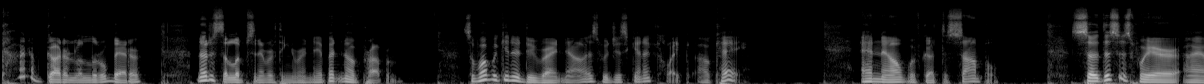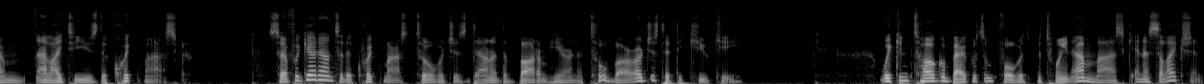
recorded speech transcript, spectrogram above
kind of got it a little better. Notice the lips and everything are in there but no problem. So what we're going to do right now is we're just going to click OK. And now we've got the sample. So this is where um, I like to use the quick mask. So if we go down to the quick mask tool which is down at the bottom here on the toolbar or just hit the Q key we can toggle backwards and forwards between a mask and a selection.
